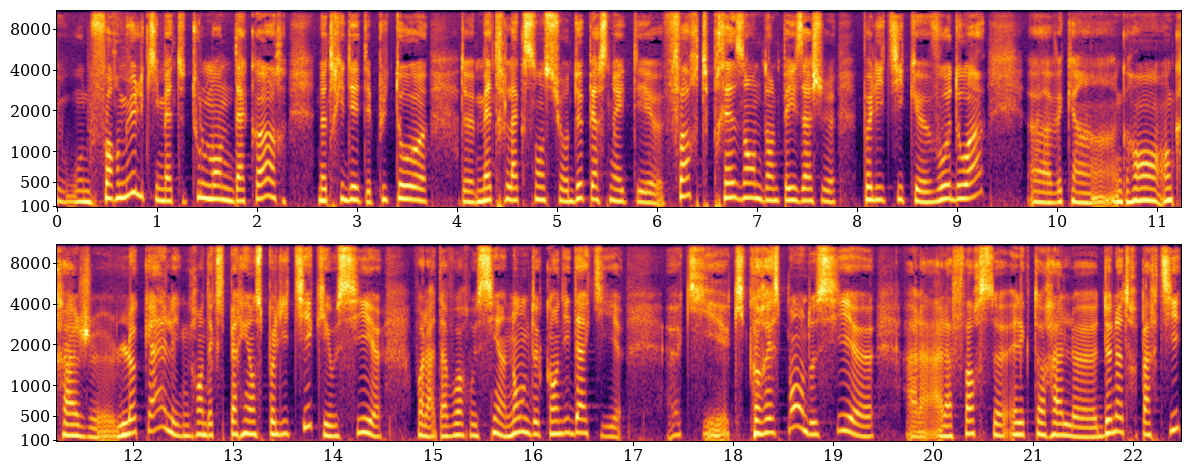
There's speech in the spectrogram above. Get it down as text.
ou une formule qui mette tout le monde d'accord. Notre idée était plutôt de mettre l'accent sur deux personnalités euh, fortes, présentes dans le paysage politique vaudois, avec un, grand ancrage local et une grande expérience politique, et aussi voilà d'avoir aussi un nombre de candidats qui qui, qui correspondent aussi à la, force électorale de notre parti,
